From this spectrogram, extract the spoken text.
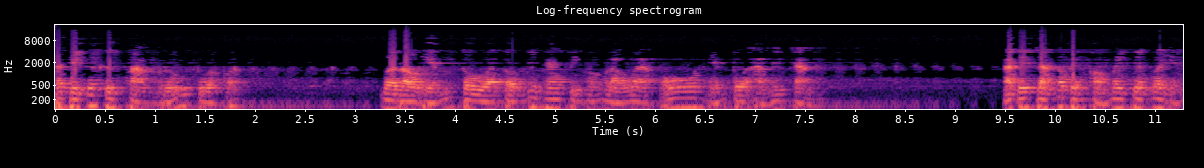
สติก็คือความรู้ตัวก่อน มื่อเราเห็นตัวตนที่แท้จริงของเราว่า โอ้เห็นตัวอนิจจังอนิจจังก็เป็นของไม่เที่ยงก็เห็น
